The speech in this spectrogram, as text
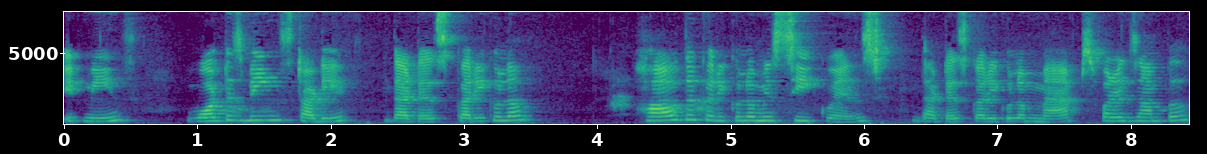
It means what is being studied that is curriculum how the curriculum is sequenced that is curriculum maps for example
